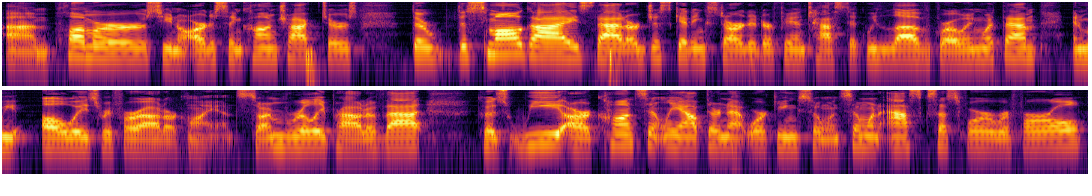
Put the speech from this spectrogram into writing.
um, plumbers, you know, artisan contractors. The, the small guys that are just getting started are fantastic. We love growing with them, and we always refer out our clients. So I'm really proud of that because we are constantly out there networking. So when someone asks us for a referral,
